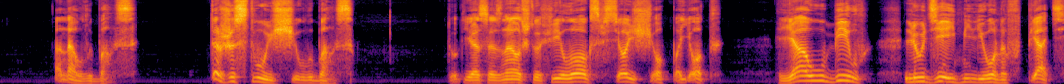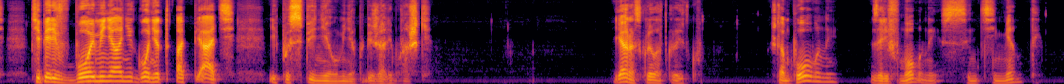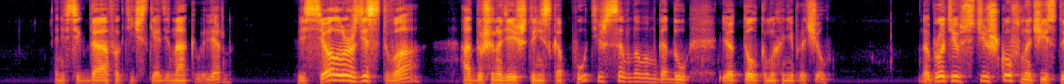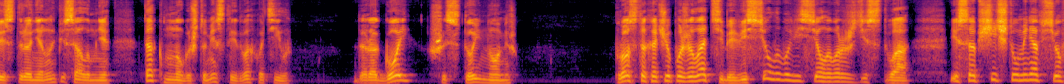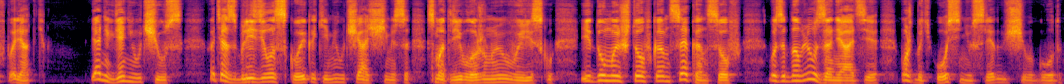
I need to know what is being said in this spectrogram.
она улыбалась, торжествующе улыбалась. Тут я осознал, что Филокс все еще поет. Я убил людей миллионов пять, теперь в бой меня они гонят опять, и по спине у меня побежали мурашки. Я раскрыл открытку. Штампованные, зарифмованные сантименты. Они всегда фактически одинаковы, верно? Веселого Рождества! От души надеюсь, что ты не скопутишься в новом году. Я толком их и не прочел. Напротив стишков на чистой стороне она написала мне так много, что места едва хватило. «Дорогой шестой номер, просто хочу пожелать тебе веселого-веселого Рождества и сообщить, что у меня все в порядке. Я нигде не учусь, хотя сблизилась с кое-какими учащимися, смотри вложенную вырезку, и думаю, что в конце концов возобновлю занятия, может быть, осенью следующего года.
